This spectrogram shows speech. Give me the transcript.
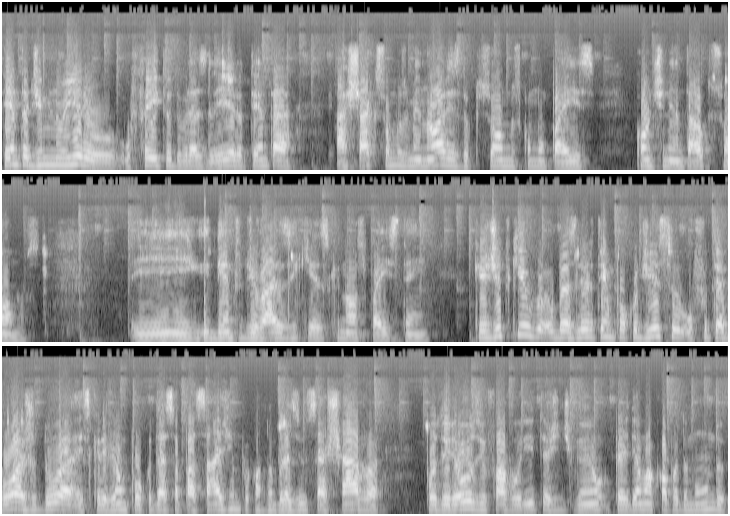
tenta diminuir o, o feito do brasileiro, tenta achar que somos menores do que somos como país continental que somos. E, e dentro de várias riquezas que nosso país tem. Acredito que o, o brasileiro tem um pouco disso. O futebol ajudou a escrever um pouco dessa passagem, por quando o Brasil se achava poderoso e o favorito, a gente ganhou, perdeu uma Copa do Mundo,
